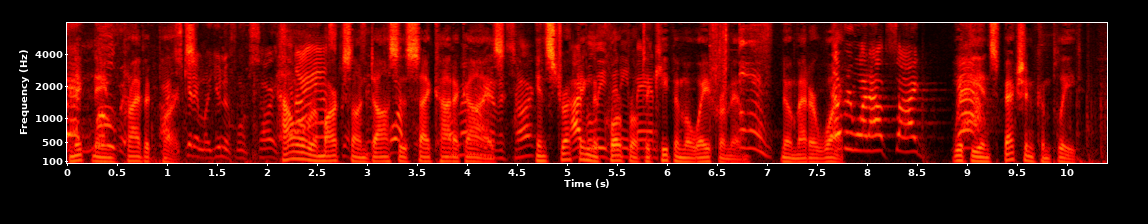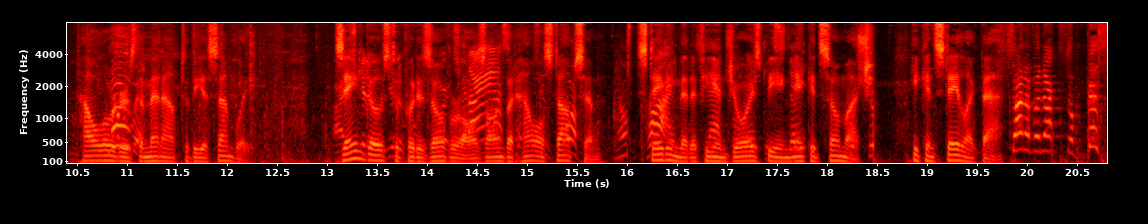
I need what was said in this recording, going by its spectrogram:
nicknamed. Private Parts. Get in my uniform, sorry. Howell remarks on to Doss's psychotic How many of eyes, instructing the corporal to keep him away from him, no matter what. With the inspection complete, Howell orders the men out to the assembly. Zane goes to put his overalls on but Howell stops him, stating that if he enjoys being naked so much, he can stay like that. Son of an exhibition!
